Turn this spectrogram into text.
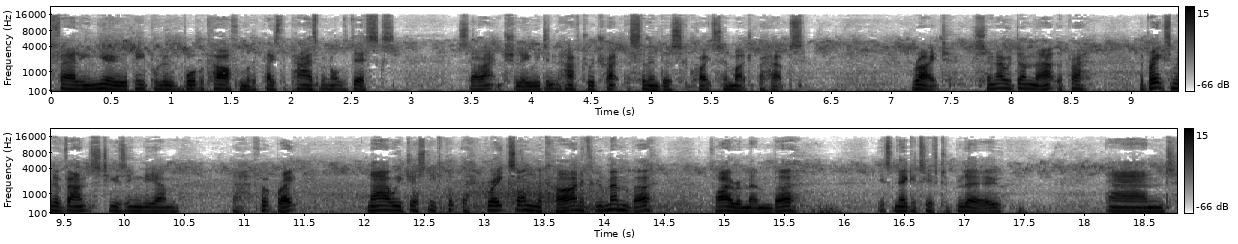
fairly new. The people who bought the car from replaced the pads but not the discs. So actually we didn't have to retract the cylinders quite so much perhaps. Right, so now we've done that, the, the brakes have been advanced using the, um, the foot brake. Now we just need to put the brakes on the car and if you remember, if I remember, it's negative to blue and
